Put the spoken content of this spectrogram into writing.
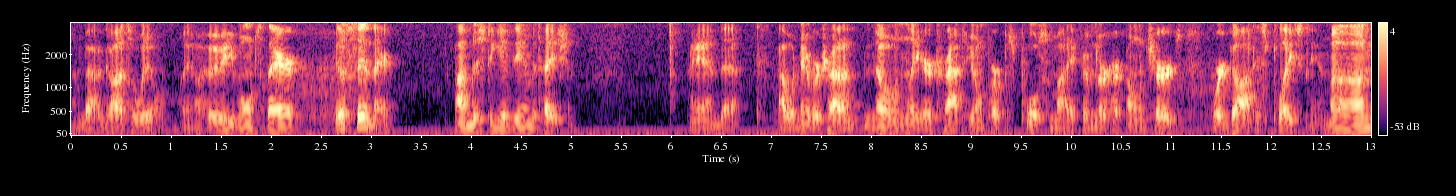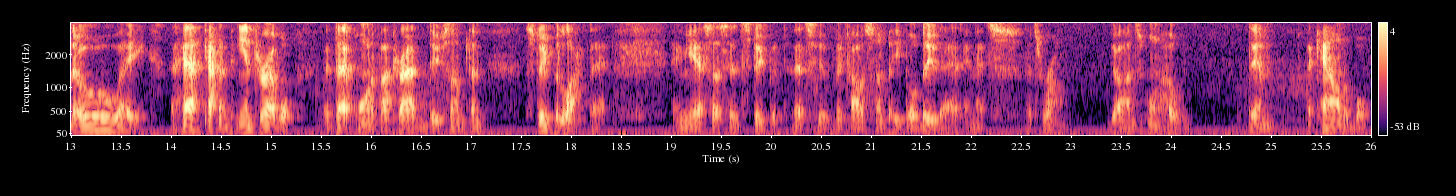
I'm about God's will. You know, who He wants there, He'll send there. I'm just to give the invitation. And uh, I would never try to knowingly or try to on purpose pull somebody from their own church where God has placed them. Uh, no way. I got to be in trouble at that point if I tried to do something stupid like that. And yes, I said stupid. That's because some people do that, and that's that's wrong. God's going to hold them accountable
